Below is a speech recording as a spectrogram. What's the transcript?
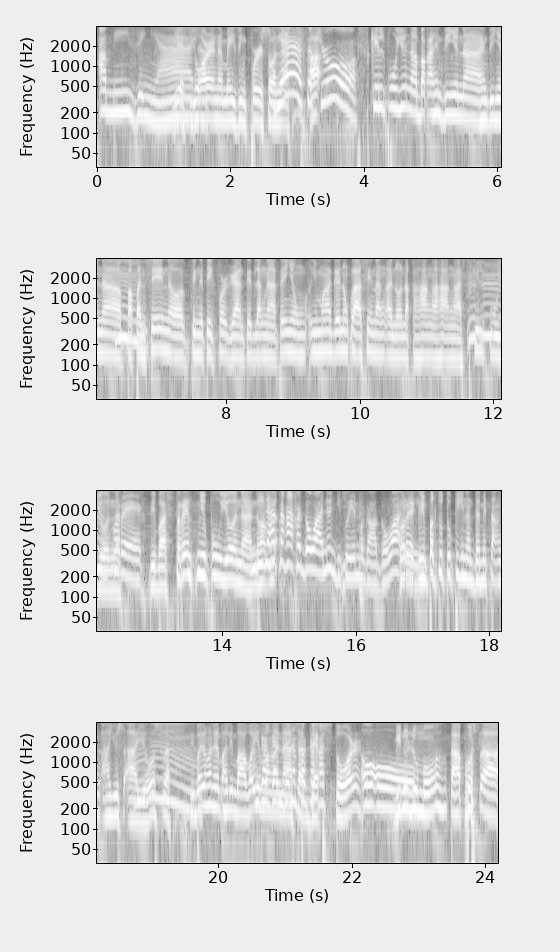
amazing 'yan. Yes, you are an amazing person. Yes, Ah, true. skill po yun na baka hindi nyo na hindi nyo na Hmm. papansin o tinitake for granted lang natin yung yung mga ganong klase ng ano nakahanga-hanga skill po yun. correct. 'Di ba? Strength nyo po yun na Hindi no- lahat nakakagawa nun, hindi ko yun magagawa. Correct. eh. Yung pagtutupi ng damit na ang ayos-ayos. Di ba yung halim- halimbawa, Ang yung mga nasa pagkakas- dep store, Oo. ginulo mo, tapos ah,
